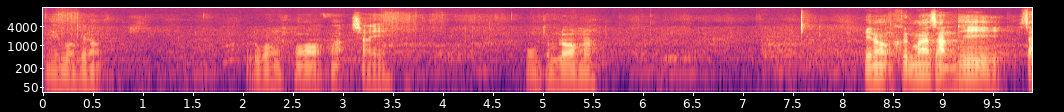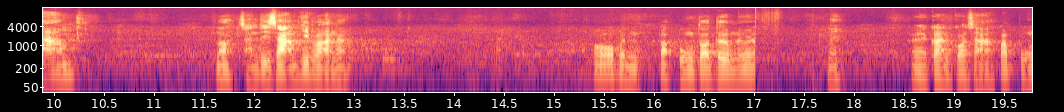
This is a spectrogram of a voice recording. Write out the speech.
นี่เห็นบอกพี่น้องหลวงพ่อพระชัยองจำลองเนาะพี่น้องขึ้นมาสั้นที่สามเนาะสั้นที่สามคิดว่านะโอ้เป็นปรับปรุงต่อเติมเลยพี่น้องนี่ให้การก่อสร้างปรับปรุง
